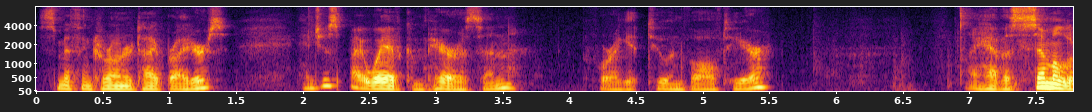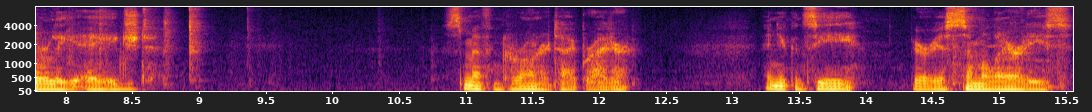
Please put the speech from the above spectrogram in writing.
Smith & Corona typewriters. And just by way of comparison, before I get too involved here, I have a similarly aged Smith & Corona typewriter. And you can see various similarities.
